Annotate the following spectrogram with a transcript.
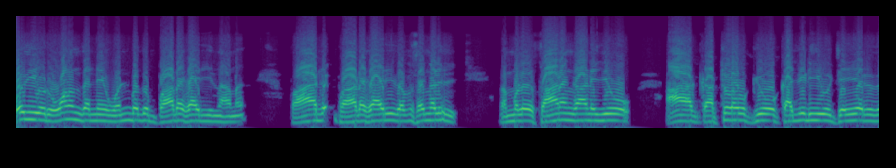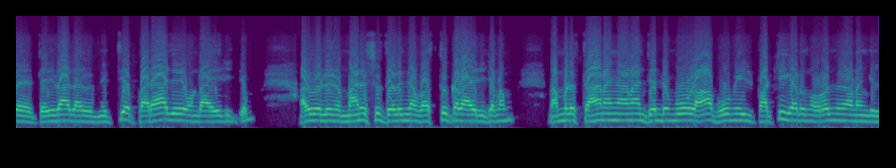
ഓതിയൊരു ഓണം തന്നെ ഒൻപതും പാഠകാരി എന്നാണ് പാട പാഠകാരി ദിവസങ്ങളിൽ നമ്മൾ സ്ഥാനം കാണുകയോ ആ കട്ടള വെക്കുകയോ കല്ലിടിയോ ചെയ്യരുത്. ചെയ്താൽ അത് നിത്യ പരാജയം ഉണ്ടായിരിക്കും. അതുപോലെ തന്നെ മനസ്സ് തെളിഞ്ഞ വസ്തുക്കളായിരിക്കണം. നമ്മൾ സ്ഥാനം കാണാൻ ചെല്ലുമ്പോൾ ആ ഭൂമിയിൽ പക്ഷി കിടന്നുറങ്ങുകയാണെങ്കിൽ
